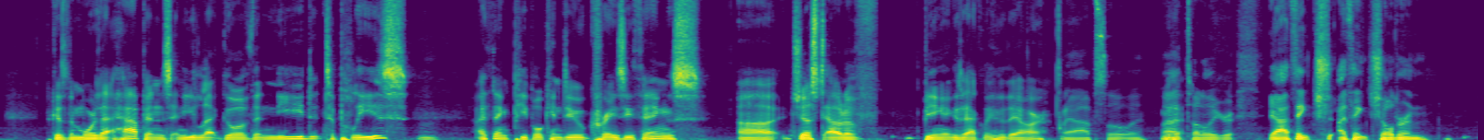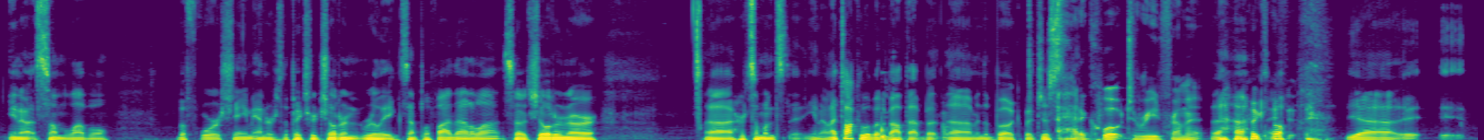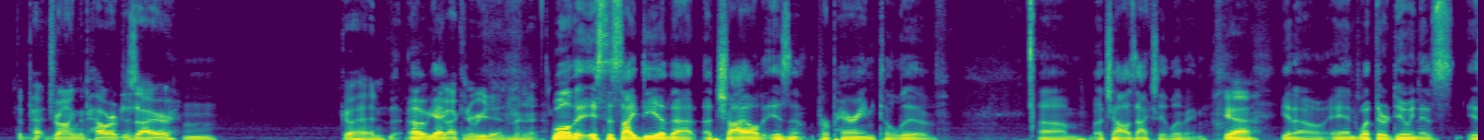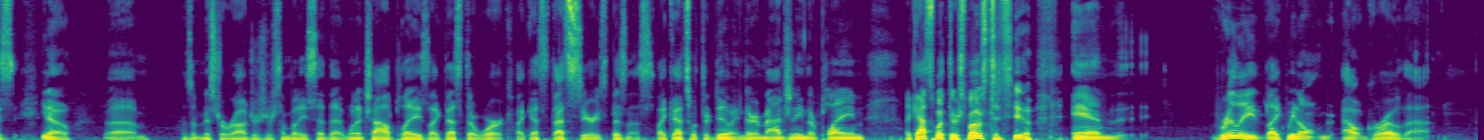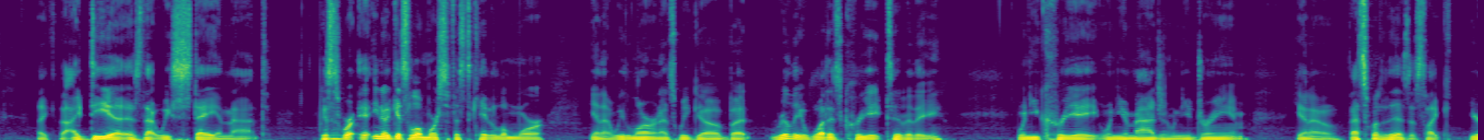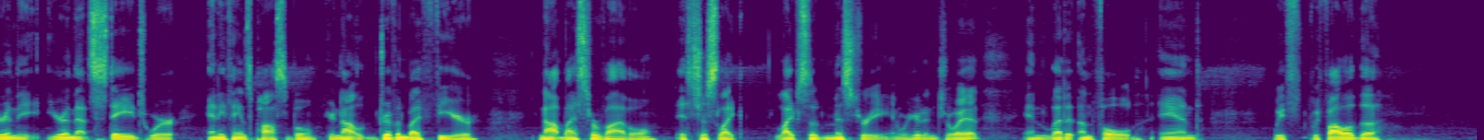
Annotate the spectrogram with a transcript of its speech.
Because the more that happens and you let go of the need to please, Mm. I think people can do crazy things uh, just out of being exactly who they are. Yeah, absolutely. Yeah. I totally agree. Yeah, I think ch- I think children, you know, at some level, before shame enters the picture, children really exemplify that a lot. So children are. Uh, I heard someone, you know, and I talk a little bit about that, but um, in the book, but just I had a quote to read from it. Okay. yeah. it- it- The pa- drawing the power of desire. mm. Go ahead. Oh yeah. I can read it in a minute. Well, the, it's this idea that a child isn't preparing to live. Um, a child is actually living. Yeah. you know, and what they're doing is is you know, um, was it Mr. Rogers or somebody said that when a child plays, like that's their work, like that's that's serious business, like that's what they're doing. They're imagining, they're playing, like that's what they're supposed to do, and really, like we don't outgrow that. Like the idea is that we stay in that because it's where you know it gets a little more sophisticated, a little more, you know, we learn as we go. But really, what is creativity? When you create, when you imagine, when you dream, you know that's what it is. It's like you're in the you're in that stage where anything is possible. You're not driven by fear, not by survival. It's just like life's a mystery, and we're here to enjoy it and let it unfold. And we we follow the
